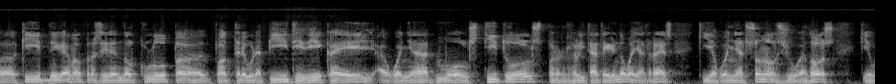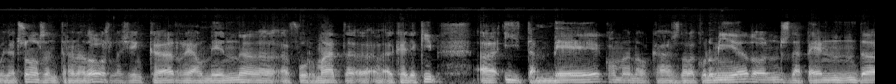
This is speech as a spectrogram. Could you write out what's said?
l'equip, diguem, el president del club eh, pot treure pit i dir que ell ha guanyat molts títols, però en realitat ell no ha guanyat res. Qui ha guanyat són els jugadors, qui ha guanyat són els entrenadors, la gent que realment eh, ha format eh, aquell equip. Eh, I també, com en el cas de l'economia, doncs depèn de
